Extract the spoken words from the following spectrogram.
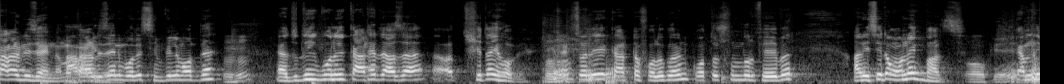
তারা ডিজাইন আমরা তারা ডিজাইন বলি সিম্পলের মধ্যে। যদি বলি কাঠের রাজা সেটাই হবে। অ্যাকচুয়ালি কাঠটা ফলো করেন কত সুন্দর ফেভার আর সেটা অনেক ভাজ। ওকে এমনি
